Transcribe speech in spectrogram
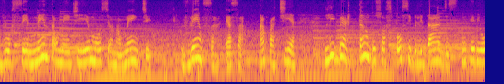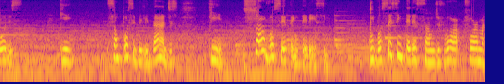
você mentalmente e emocionalmente vença essa apatia, libertando suas possibilidades interiores, que são possibilidades que só você tem interesse e você se interessando de forma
